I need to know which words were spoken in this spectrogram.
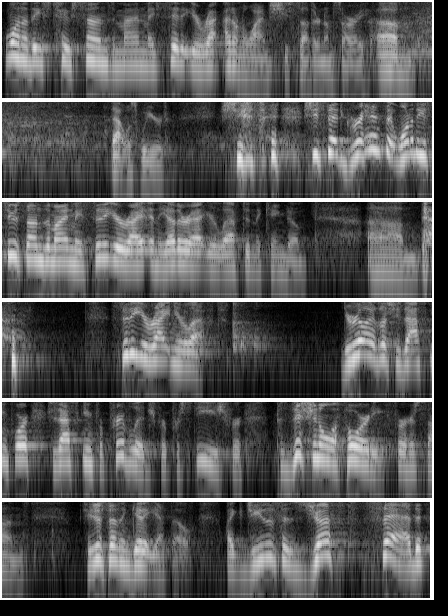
one of these two sons of mine may sit at your right. I don't know why I'm, she's Southern. I'm sorry. Um, that was weird. She said, she said, Grant that one of these two sons of mine may sit at your right and the other at your left in the kingdom. Um, sit at your right and your left. You realize what she's asking for? She's asking for privilege, for prestige, for positional authority for her sons. She just doesn't get it yet, though. Like, Jesus has just said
